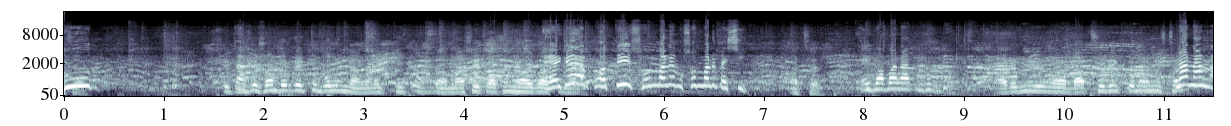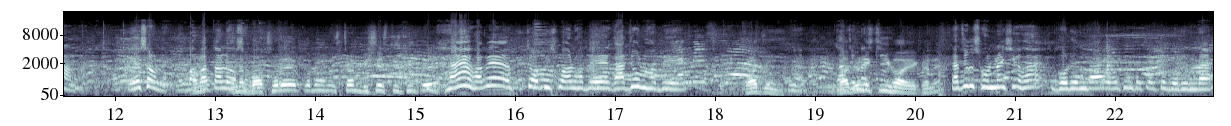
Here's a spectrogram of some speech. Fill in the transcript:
দুধ। এই পুজো সম্পর্কে একটু বলুন না মানে কি মাসে কখন হয় বা এটা প্রতি সোমবারে সোমবারে বেশি। আচ্ছা। এই বাবার আর ভোগ আর এমনি বাৎসরিক কোনো অনুষ্ঠান? না না না না এসব নেই। বাবা তাহলে মানে বছরে কোনো অনুষ্ঠান বিশেষ তিথিতে? হ্যাঁ হবে চব্বিশ বার হবে গাজন হবে। গাজন। হ্যাঁ, গাজনে কি হয় এখানে? গাজন সন্ন্যাসী হয় গরুন দেয় এখান থেকে একটা গরুন দেয়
